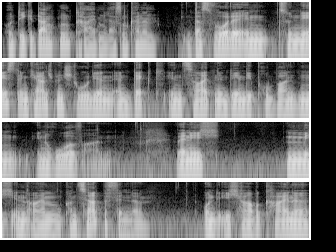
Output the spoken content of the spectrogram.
und die Gedanken treiben lassen können. Das wurde in, zunächst in Kernspinstudien entdeckt in Zeiten, in denen die Probanden in Ruhe waren. Wenn ich mich in einem Konzert befinde und ich habe keine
